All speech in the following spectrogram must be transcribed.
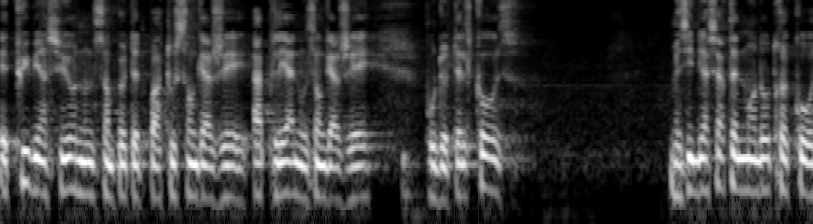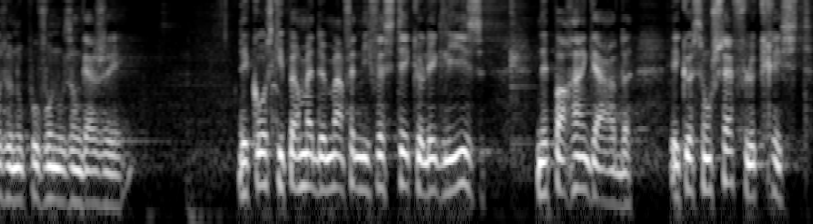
Et puis, bien sûr, nous ne sommes peut-être pas tous engagés, appelés à nous engager pour de telles causes. Mais il y a certainement d'autres causes où nous pouvons nous engager des causes qui permettent de manifester que l'Église n'est pas ringarde et que son chef, le Christ,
